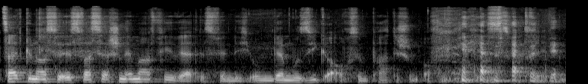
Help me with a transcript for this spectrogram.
Zeitgenosse ist, was ja schon immer viel wert ist, finde ich, um der Musik auch sympathisch und offen entgegenzutreten.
